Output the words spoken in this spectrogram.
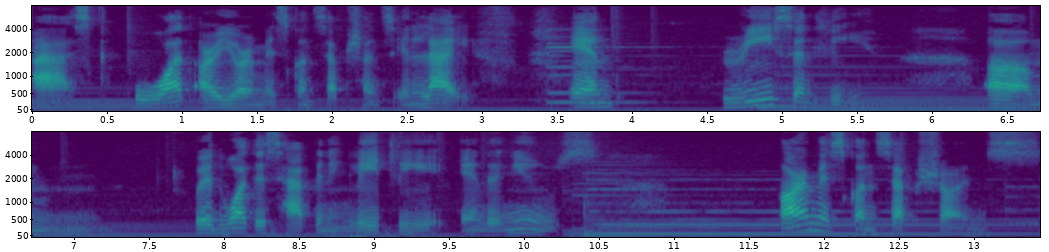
ask, what are your misconceptions in life? And recently, um, with what is happening lately in the news, our misconceptions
